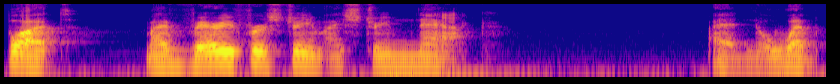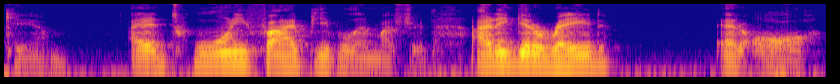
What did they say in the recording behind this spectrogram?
But my very first stream, I streamed Knack. I had no webcam. I had 25 people in my stream. I didn't get a raid at all.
